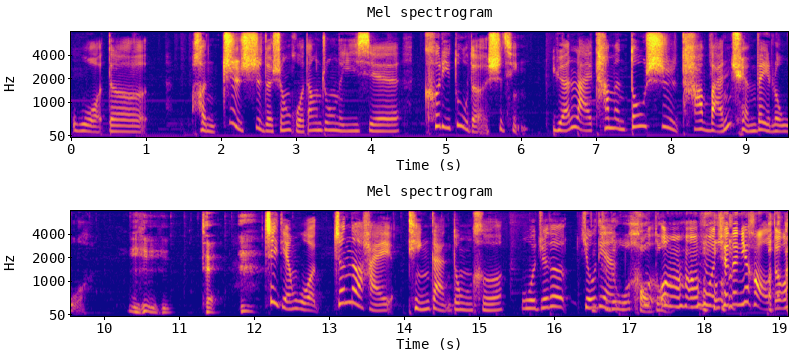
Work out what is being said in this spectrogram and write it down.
我的很制式的生活当中的一些颗粒度的事情，原来他们都是他完全为了我。嗯，对，这点我真的还挺感动和我觉得有点我好动嗯，我觉得你好动，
